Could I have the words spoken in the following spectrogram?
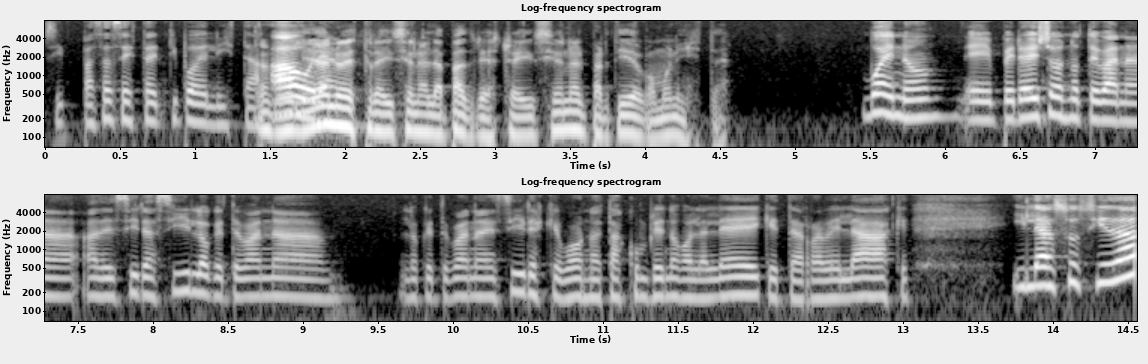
si pasas este tipo de lista. En Ahora, realidad no es traición a la patria, es traición al Partido Comunista. Bueno, eh, pero ellos no te van a, decir así, lo que te van a lo que te van a decir es que vos no estás cumpliendo con la ley, que te rebelás, que y la sociedad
